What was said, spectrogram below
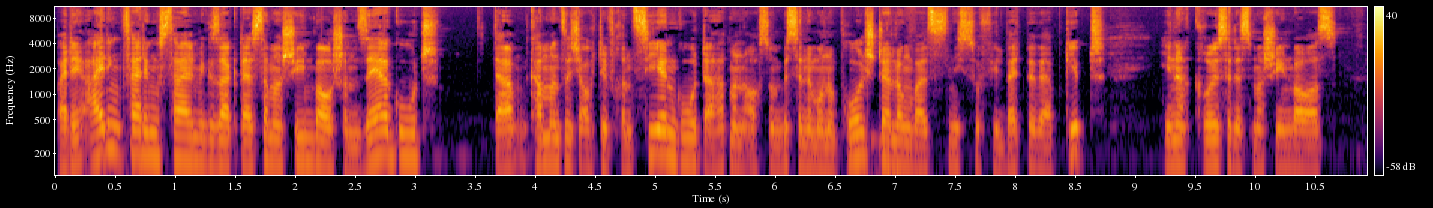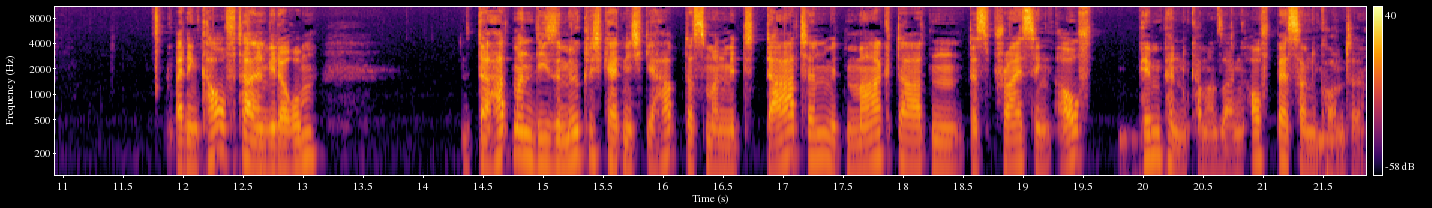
Bei den Eigenfertigungsteilen, wie gesagt, da ist der Maschinenbau schon sehr gut. Da kann man sich auch differenzieren gut. Da hat man auch so ein bisschen eine Monopolstellung, weil es nicht so viel Wettbewerb gibt, je nach Größe des Maschinenbauers. Bei den Kaufteilen wiederum, da hat man diese Möglichkeit nicht gehabt, dass man mit Daten, mit Marktdaten das Pricing aufpimpen, kann man sagen, aufbessern konnte.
